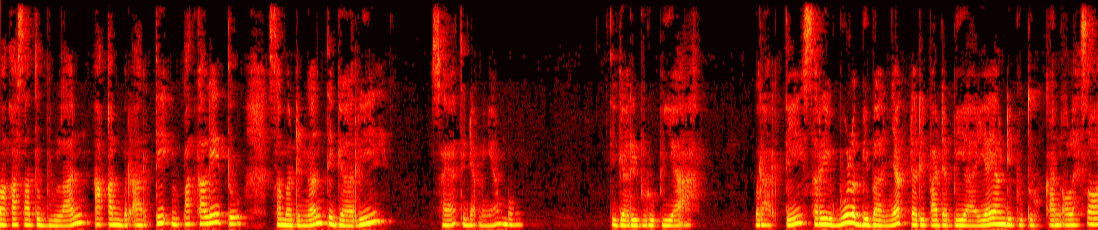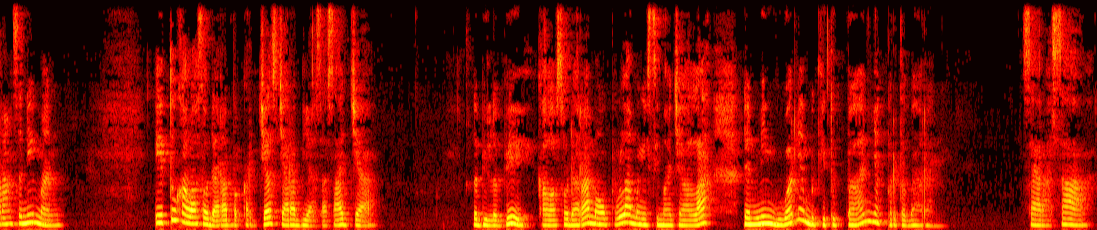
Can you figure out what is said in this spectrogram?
maka satu bulan akan berarti empat kali itu, sama dengan tiga ri, saya tidak menyambung. Tiga ribu rupiah. Berarti seribu lebih banyak daripada biaya yang dibutuhkan oleh seorang seniman. Itu kalau saudara bekerja secara biasa saja. Lebih-lebih kalau saudara mau pula mengisi majalah dan mingguan yang begitu banyak bertebaran. Saya rasa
